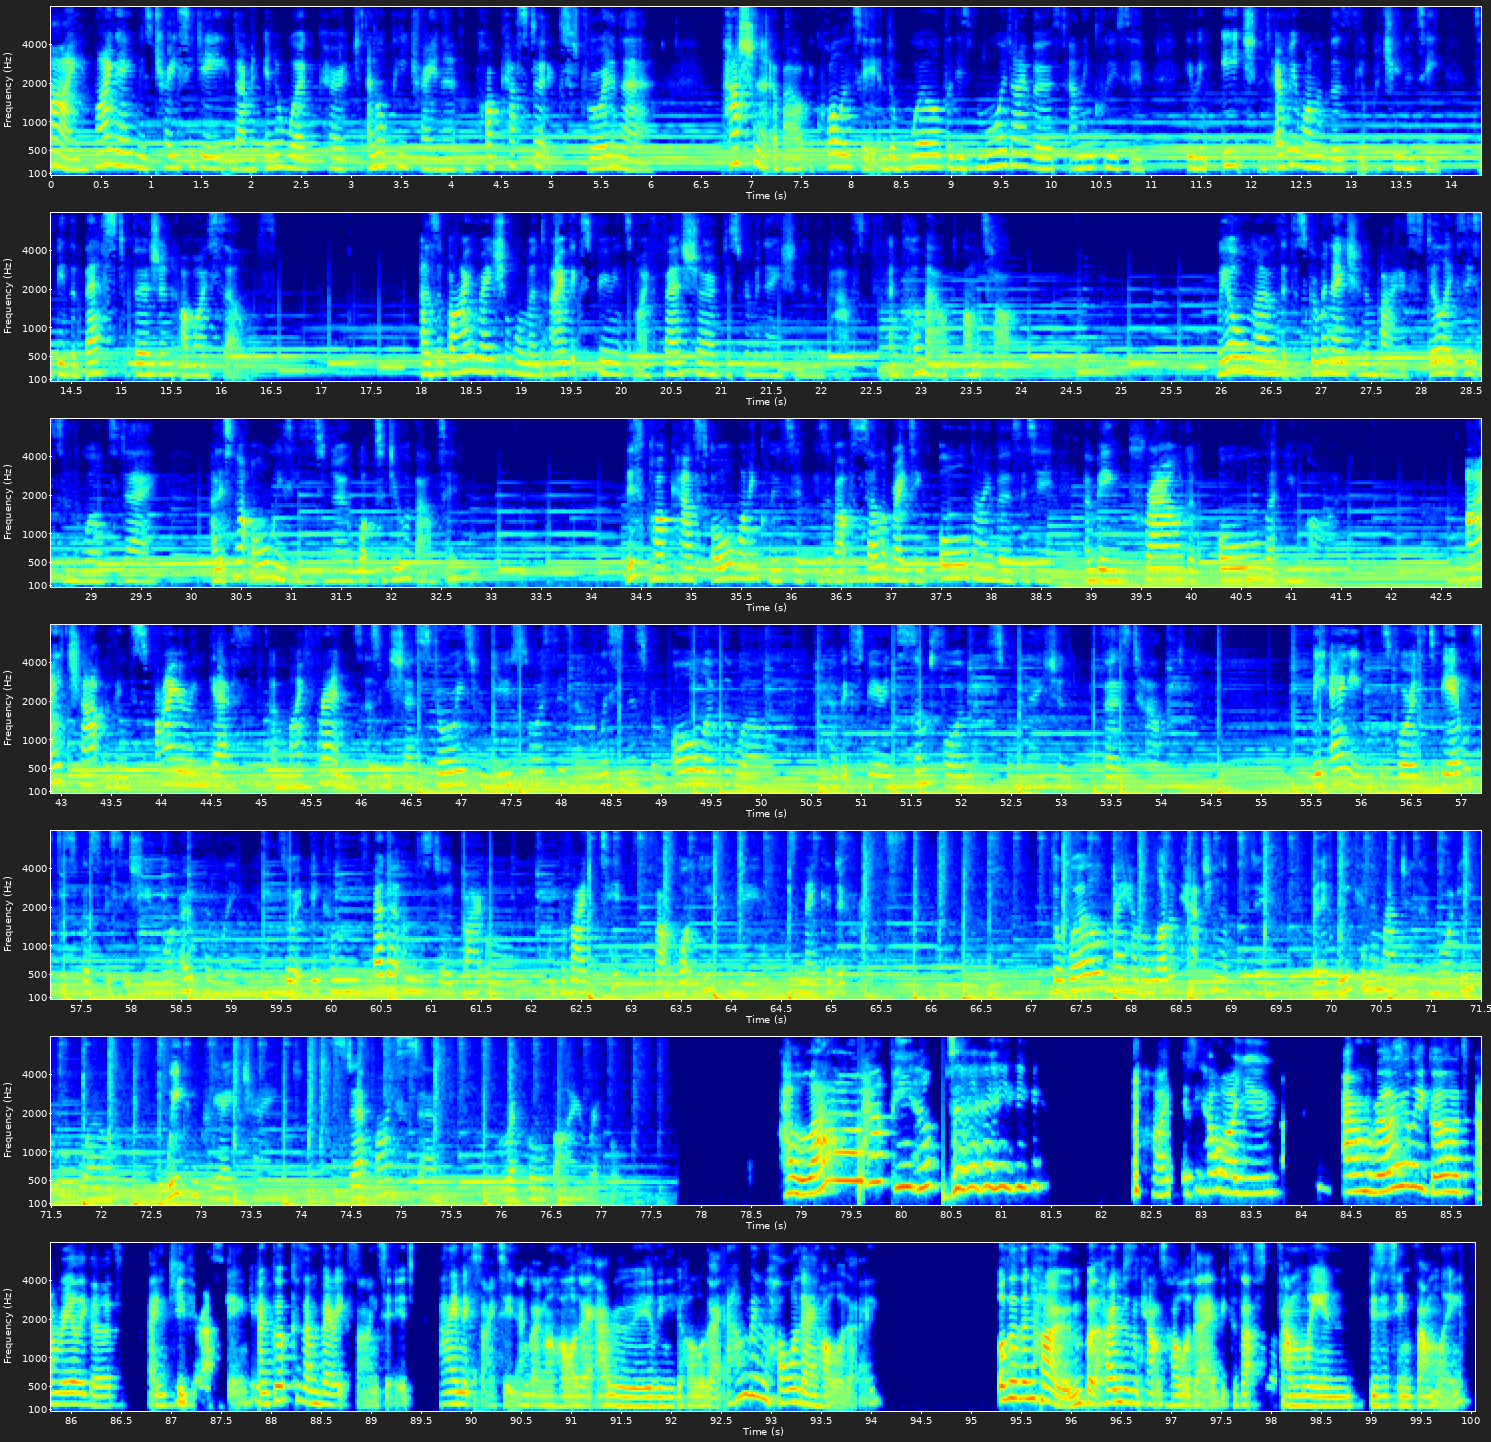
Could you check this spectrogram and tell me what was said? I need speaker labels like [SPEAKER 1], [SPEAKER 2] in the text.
[SPEAKER 1] Hi, my name is Tracy G, and I'm an inner work coach, NLP trainer, and podcaster extraordinaire. Passionate about equality and a world that is more diverse and inclusive, giving each and every one of us the opportunity to be the best version of ourselves. As a biracial woman, I've experienced my fair share of discrimination in the past and come out on top. We all know that discrimination and bias still exists in the world today, and it's not always easy to know what to do about it. This podcast, All One Inclusive, is about celebrating all diversity and being proud of all that you are. I chat with inspiring guests and my friends as we share stories from news sources and listeners from all over the world who have experienced some form of discrimination firsthand. The aim is for us to be able to discuss this issue more openly so it becomes better understood by all and provides tips about what you can do to make a difference. The world may have a lot of catching up to do, but if we can imagine a more equal world, we can create change step by step, ripple by ripple. Hello, happy hump day.
[SPEAKER 2] Hi, Jessie. How are you?
[SPEAKER 1] I'm really good. I'm really good. Thank you for asking. I'm good because I'm very excited. I'm excited. I'm going on holiday. I really need a holiday. I haven't been on holiday holiday. Other than home, but home doesn't count as a holiday because that's family and visiting family.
